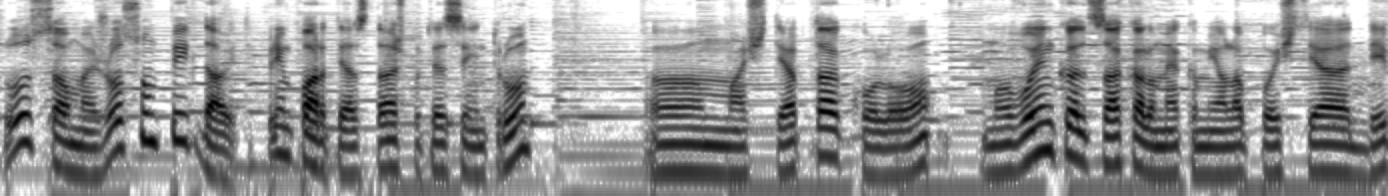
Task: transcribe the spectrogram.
sus sau mai jos un pic, da, uite, prin partea asta aș putea să intru, mă așteaptă acolo, mă voi încălța ca lumea că mi-au la păștia de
